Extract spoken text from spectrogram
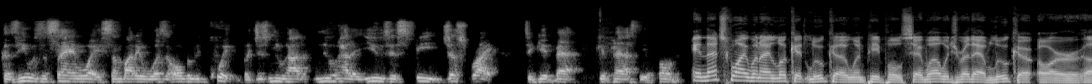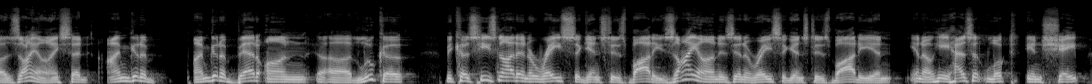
because he was the same way. Somebody wasn't overly quick, but just knew how to knew how to use his speed just right to get back, get past the opponent. And that's why when I look at Luka, when people say, "Well, would you rather have Luka or uh, Zion?" I said, "I'm gonna I'm gonna bet on uh, Luka because he's not in a race against his body. Zion is in a race against his body, and you know he hasn't looked in shape."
